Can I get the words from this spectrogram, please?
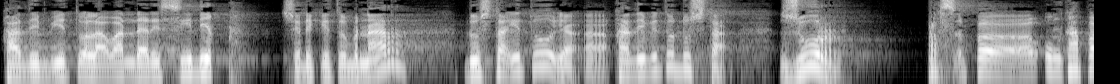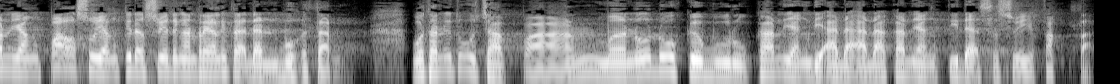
Kadib itu lawan dari sidik. Sidik itu benar, dusta itu ya eh, kadib itu dusta. Zur ungkapan yang palsu yang tidak sesuai dengan realita dan buhtan. Buhtan itu ucapan menuduh keburukan yang diada-adakan yang tidak sesuai fakta.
